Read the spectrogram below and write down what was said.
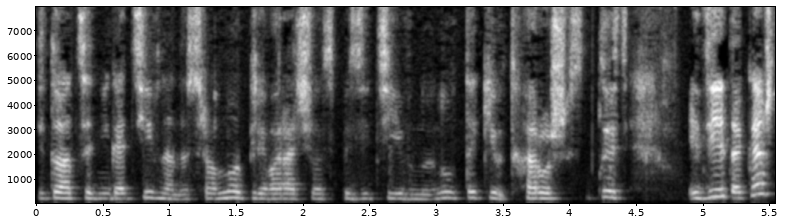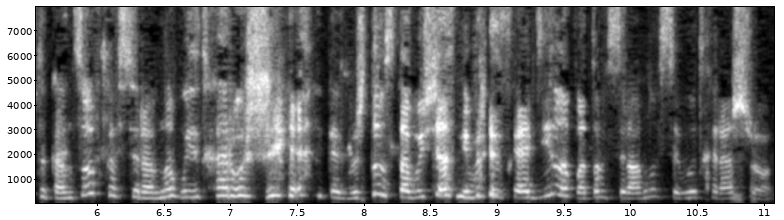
ситуация негативная, она все равно переворачивалась в позитивную, ну, такие вот хорошие. То есть идея такая, что концовка все равно будет хорошей. как бы что с тобой сейчас не происходило, потом все равно все будет хорошо.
